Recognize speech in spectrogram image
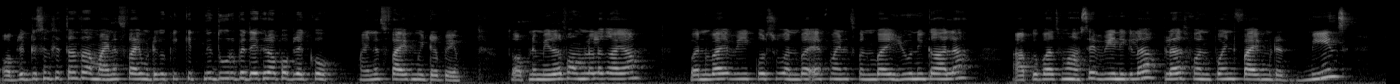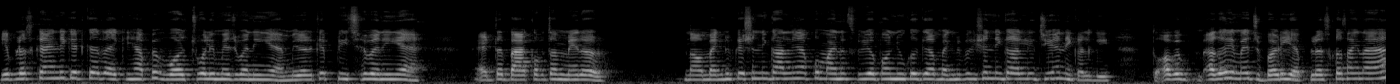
ऑब्जेक्ट डिस्टेंस कितना था? माइनस फाइव मीटर क्योंकि कितनी दूर पे देख रहे हो आप ऑब्जेक्ट को? माइनस फाइव मीटर पे. तो आपने मिरर फॉर्मूला लगाया. One by v equals to one by f minus one by u निकाला. आपके पास वहाँ से वी निकला plus one point five metre means ये प्लस क्या इंडिकेट कर रहा है कि यहाँ पे वर्चुअल इमेज बनी है मिरर के पीछे बनी है at the back of the mirror ना मैग्निफिकेशन निकालनी है आपको माइनस वी अपॉन यू करके आप मैग्निफिकेशन निकाल लीजिए, निकल गई। तो अब अगर इमेज बड़ी है प्लस का साइन आया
